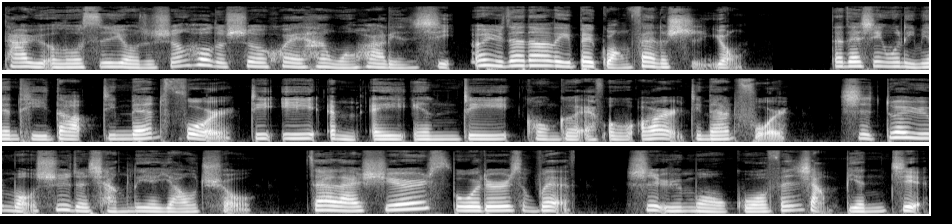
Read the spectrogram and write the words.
它与俄罗斯有着深厚的社会和文化联系，俄语在那里被广泛的使用。那在新闻里面提到，demand for，d e m a n d 空格 f o r，demand for 是对于某事的强烈要求。再来，shares borders with 是与某国分享边界。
